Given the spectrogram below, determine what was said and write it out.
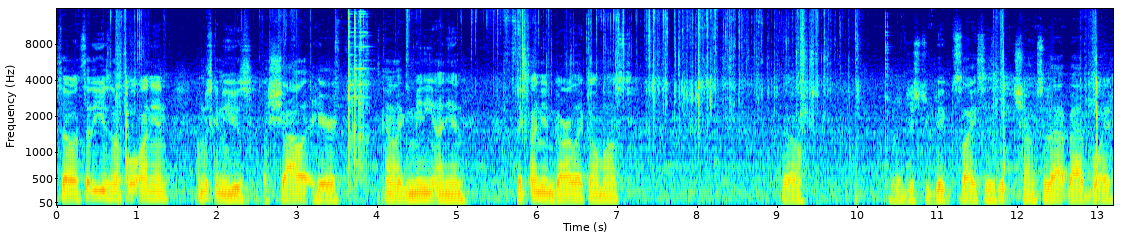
So instead of using a full onion, I'm just gonna use a shallot here. It's kind of like mini onion. It's like onion garlic almost. So I'm gonna just do big slices, big chunks of that bad boy.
